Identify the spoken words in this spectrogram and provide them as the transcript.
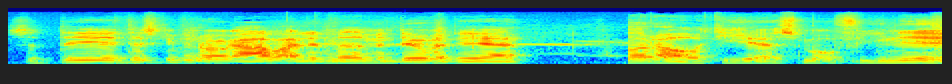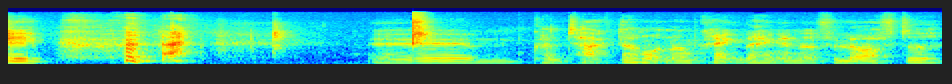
Så det, det skal vi nok arbejde lidt med, men det er jo, hvad det er. Så er der jo de her små, fine øh, kontakter rundt omkring, der hænger ned for loftet.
